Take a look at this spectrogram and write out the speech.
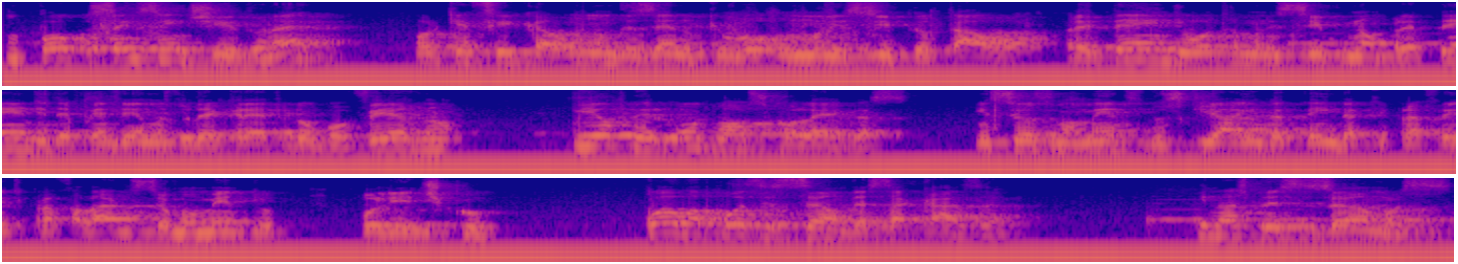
um pouco sem sentido, né? Porque fica um dizendo que o, município tal pretende, o outro município não pretende, dependemos do decreto do governo. E eu pergunto aos colegas, em seus momentos dos que ainda tem daqui para frente para falar no seu momento político, qual a posição dessa casa? E nós precisamos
